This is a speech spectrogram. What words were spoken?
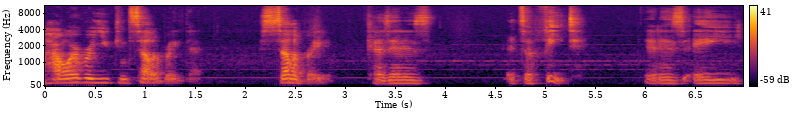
However you can celebrate that. Celebrate it. Because it is it's a feat. It is a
